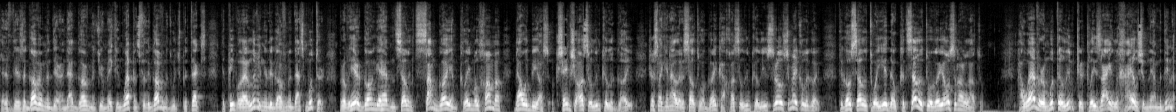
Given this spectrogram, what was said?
that if there's a government there and that government you're making weapons for the government which protects the people that are living in the government, that's mutter. But over here, going ahead and selling some goyim, clay mulchama, that would be us. Just like you're not allowed to sell to a goy. To go sell it to a yid that could sell it to a goy, you're also not allowed to. However, a mutter limker klei zayin l'chayel shebnei medina.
